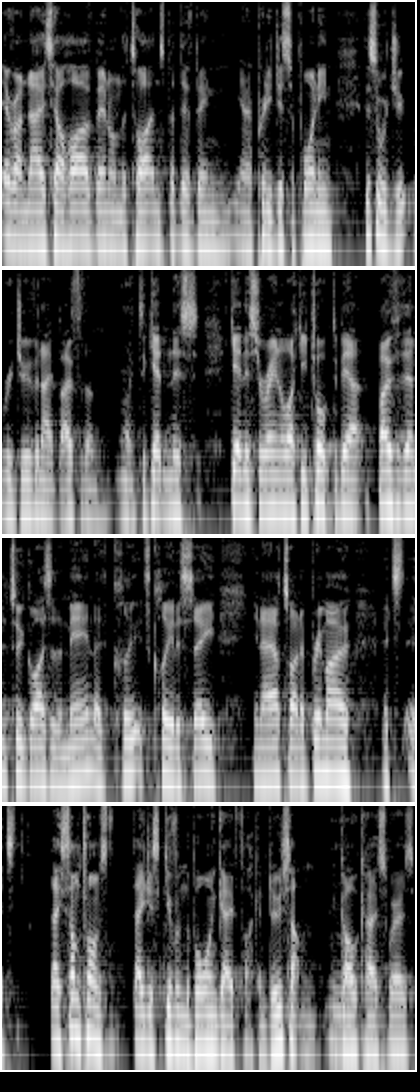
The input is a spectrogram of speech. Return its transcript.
everyone knows how high I've been on the Titans, but they've been you know pretty disappointing. This will reju- rejuvenate both of them. Like to get in this get in this arena, like you talked about. Both of them two guys are the man. It's clear, it's clear to see. You know, outside of Brimo, it's it's they sometimes they just give them the ball and go fucking do something. at mm. Gold Coast, whereas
